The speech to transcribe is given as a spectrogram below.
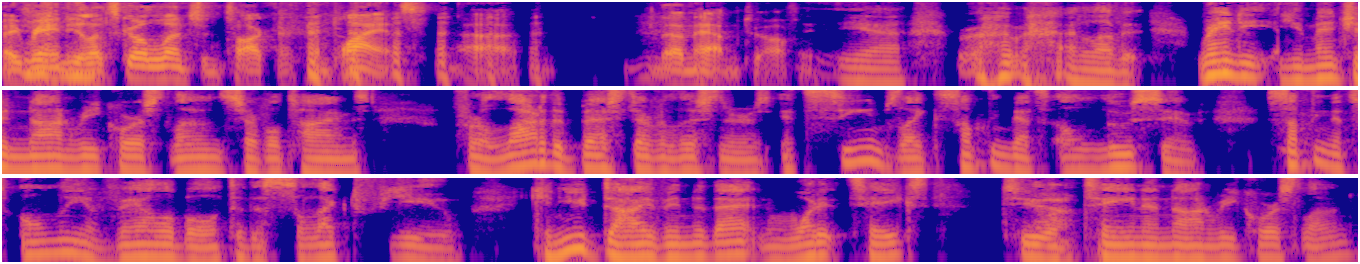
Hey, Randy, let's go to lunch and talk compliance. Uh, doesn't happen too often. Yeah, I love it. Randy, you mentioned non recourse loans several times for a lot of the best ever listeners, it seems like something that's elusive, something that's only available to the select few. Can you dive into that and what it takes to yeah. obtain a non recourse loan?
